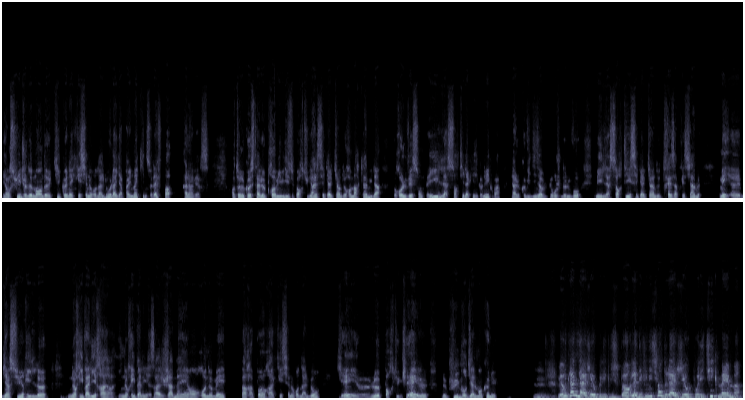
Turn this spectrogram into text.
Et ensuite, je demande qui connaît Cristiano Ronaldo? Là, il n'y a pas une main qui ne se lève pas, à l'inverse. Antonio Costa, le Premier ministre du Portugal, c'est quelqu'un de remarquable. Il a relevé son pays, il a sorti de la crise économique. Enfin, là, le Covid-19, le plus rouge de nouveau, mais il l'a sorti. C'est quelqu'un de très appréciable. Mais euh, bien sûr, il, euh, ne rivalisera, il ne rivalisera jamais en renommée par rapport à Cristiano Ronaldo, qui est euh, le Portugais le plus mondialement connu. Hmm. Mais au-delà de la géopolitique du sport, la définition de la géopolitique même,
